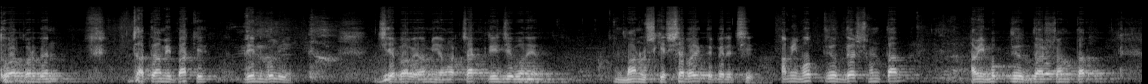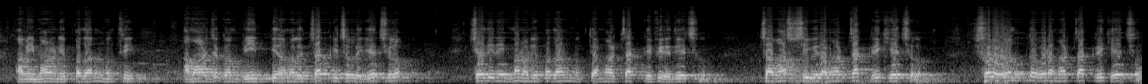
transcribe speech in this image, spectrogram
দোয়া করবেন, যাতে আমি বাকি দিনগুলি যেভাবে আমি আমার চাকরির জীবনে মানুষকে সেবা দিতে পেরেছি, আমি মুক্তিযোদ্ধার সন্তান, আমি মুক্তিযোদ্ধার সন্তান, আমি মাননীয় প্রধানমন্ত্রী, আমার যখন বিএনপির আমলে চাকরি চলে গিয়েছিল সেদিন এই মাননীয় প্রধানমন্ত্রী আমার চাকরি ফিরে দিয়েছিল। চামার শিবির আমার চাকরি খেয়েছিল। ষড়যন্ত্র আমার চাকরি খেয়েছিল।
